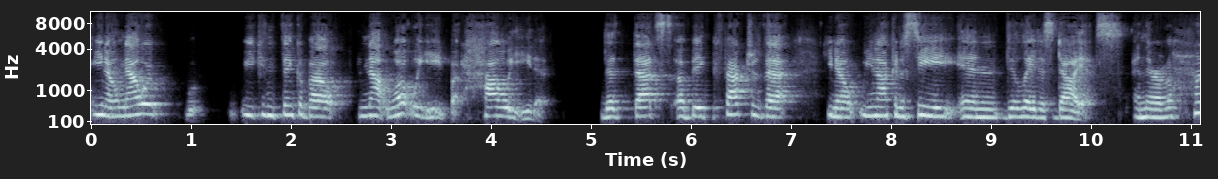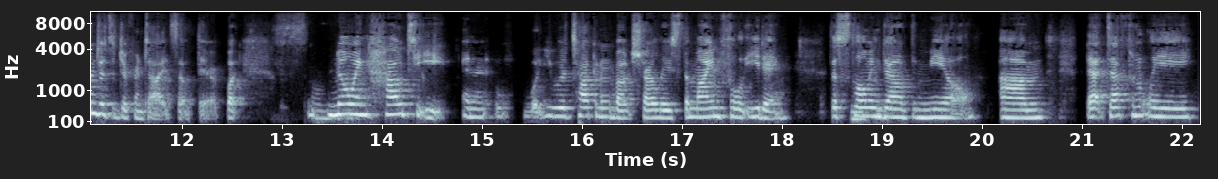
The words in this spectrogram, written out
you know now we can think about not what we eat but how we eat it. That that's a big factor that you know you're not going to see in the latest diets and there are hundreds of different diets out there but knowing how to eat and what you were talking about charlize the mindful eating the slowing mm-hmm. down of the meal um, that definitely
